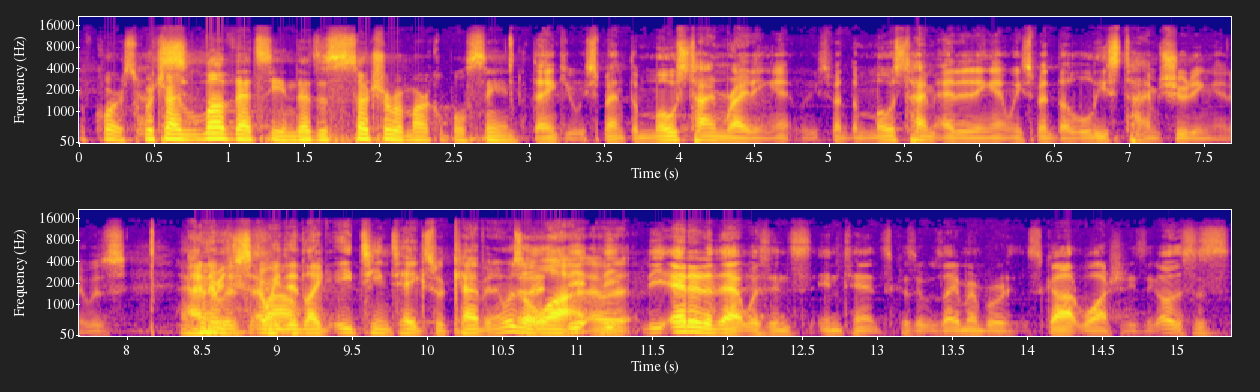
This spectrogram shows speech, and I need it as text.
Of course, which I love that scene. That is such a remarkable scene. Thank you. We spent the most time writing it. We spent the most time editing it. We spent the least time shooting it. It was, and it was, and we did like 18 takes with Kevin. It was a Uh, lot. The, Uh, the, the edit of that was in, intense because it was. I remember Scott watched it. He's like, "Oh, this is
